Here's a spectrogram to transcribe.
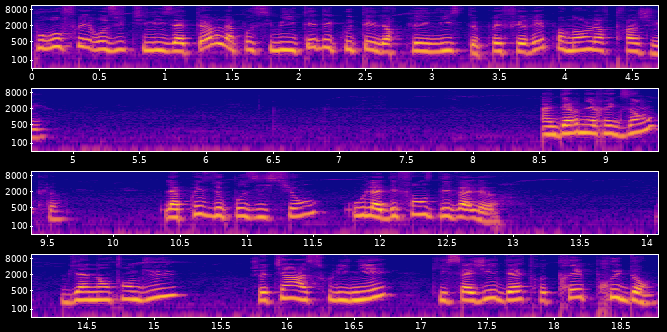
pour offrir aux utilisateurs la possibilité d'écouter leur playlist préférée pendant leur trajet. Un dernier exemple, la prise de position ou la défense des valeurs. Bien entendu, je tiens à souligner qu'il s'agit d'être très prudent,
